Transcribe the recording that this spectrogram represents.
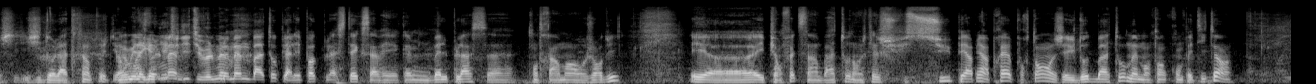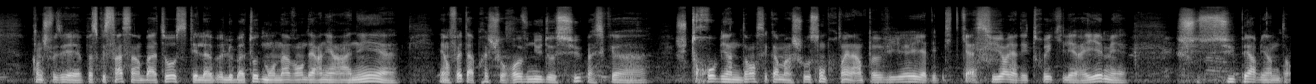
j'idolâtrais un peu. Je dis, mais il a gagné, tu dis, tu veux le même. Le même bateau, puis à l'époque, Plastex avait quand même une belle place, contrairement à aujourd'hui. Et, euh, et puis en fait, c'est un bateau dans lequel je suis super bien. Après, pourtant, j'ai eu d'autres bateaux, même en tant que compétiteur. Quand je faisais, parce que ça, c'est un bateau, c'était le bateau de mon avant-dernière année. Et en fait, après, je suis revenu dessus parce que je suis trop bien dedans. C'est comme un chausson. Pourtant, il est un peu vieux. Il y a des petites cassures, il y a des trucs, il est rayé, mais je suis super bien dedans.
